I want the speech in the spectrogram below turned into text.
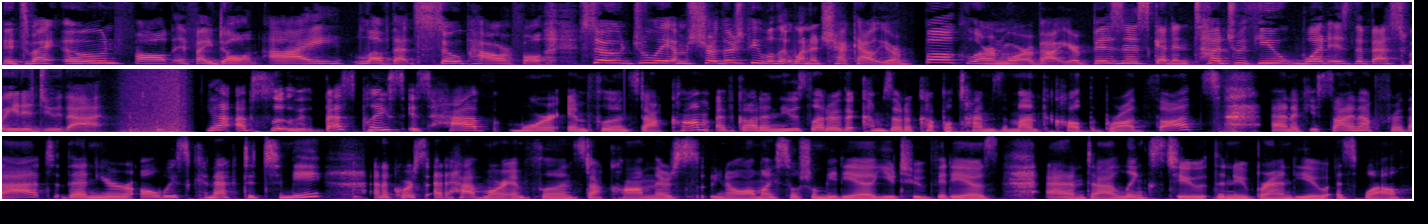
It's my own fault if I don't. I love that. So powerful. So, Julie, I'm sure there's people that want to check out your book, learn more about your business, get in touch with you. What is the best way to do that? Yeah, absolutely. The best place is havemoreinfluence.com. I've got a newsletter that comes out a couple times a month called The Broad Thoughts. And if you sign up for that, then you're always connected to me. And of course, at havemoreinfluence.com, there's, you know, all my social media, YouTube videos, and uh, links to the new brand you as well.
